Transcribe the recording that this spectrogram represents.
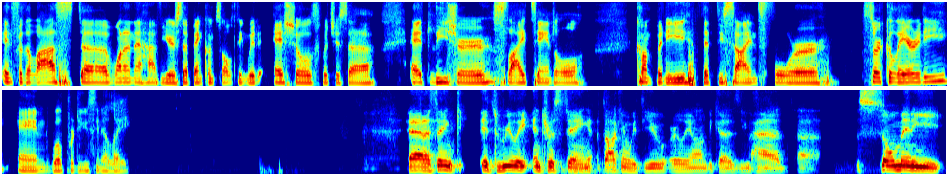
And for the last uh, one and a half years, I've been consulting with Eschos, which is a athleisure slide sandal company that designs for circularity and will produce in LA. And I think it's really interesting talking with you early on because you had uh, so many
